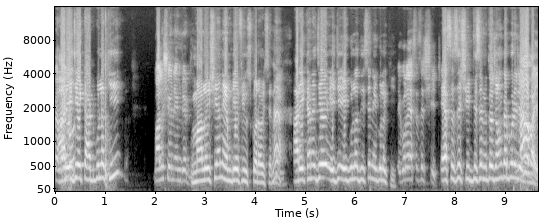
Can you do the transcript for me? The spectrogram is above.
আর এই যে কাঠগুলো কি? মালয়েশিয়ান এমডেড মালয়েশিয়ান এমডিএফ ইউজ করা হয়েছে না? হ্যাঁ। আর এখানে যে এই যে এগুলো দিছেন এগুলো কি? এগুলো এসএস এর শীট এসএস এর শীট দিছেন এটা জংকার পড়ে না যাবে ভাই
